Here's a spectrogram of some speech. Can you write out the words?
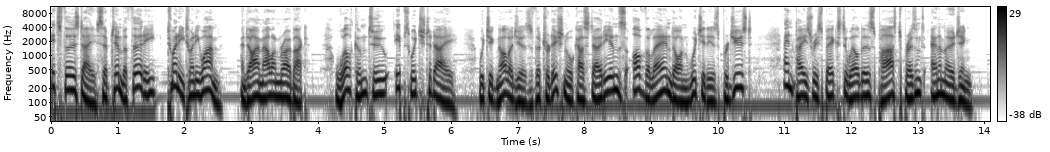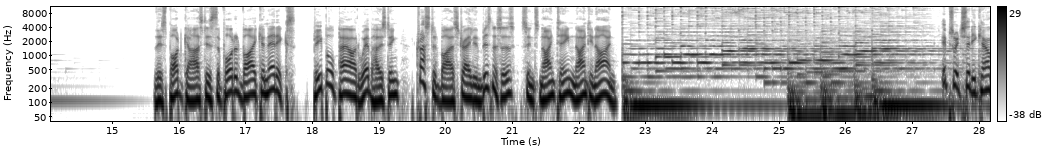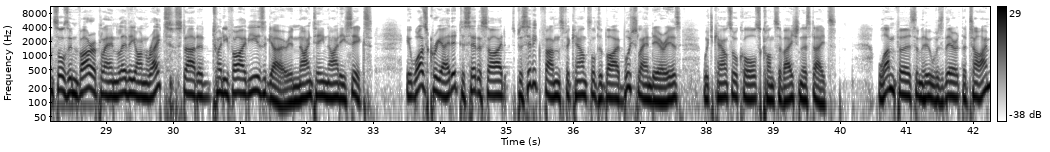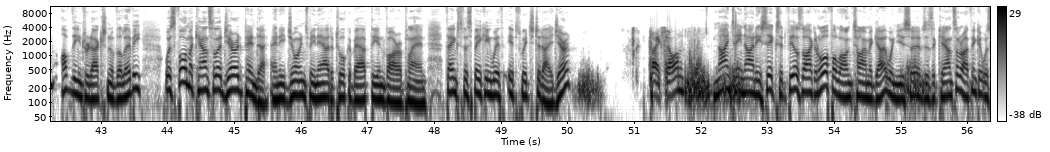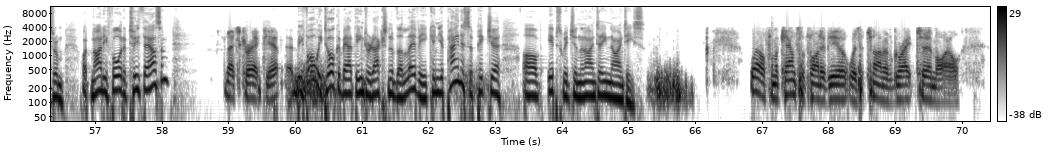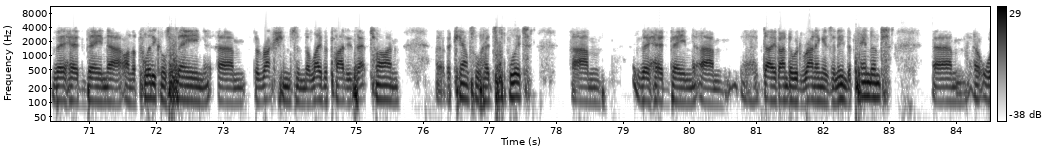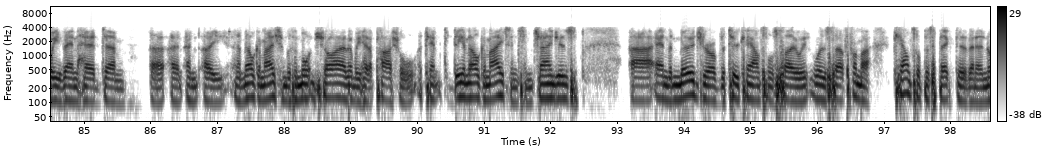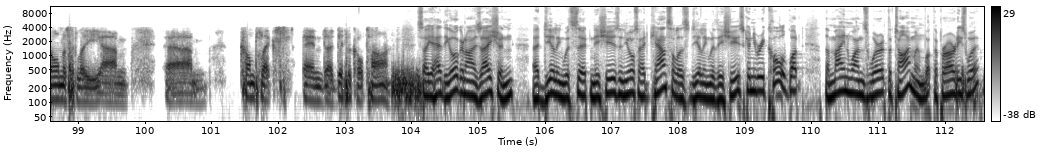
It's Thursday, September 30, 2021, and I'm Alan Roebuck. Welcome to Ipswich Today, which acknowledges the traditional custodians of the land on which it is produced and pays respects to elders past, present, and emerging. This podcast is supported by Kinetics, people powered web hosting trusted by Australian businesses since 1999. Ipswich City Council's EnviroPlan levy on rates started 25 years ago in 1996. It was created to set aside specific funds for council to buy bushland areas, which council calls conservation estates. One person who was there at the time of the introduction of the levy was former councillor Gerard Pender, and he joins me now to talk about the EnviroPlan. Thanks for speaking with Ipswich today, Gerard. Thanks, Alan. 1996, it feels like an awful long time ago when you served as a councillor. I think it was from, what, 94 to 2000? That's correct, yep. Uh, before we talk about the introduction of the levy, can you paint us a picture of Ipswich in the 1990s? Well, from a council point of view, it was a time of great turmoil. There had been uh, on the political scene um, the ructions in the Labor Party at that time. Uh, the council had split. Um, there had been um, uh, Dave Underwood running as an independent. Um, we then had uh, an, a, an, amalgamation with the Moreton Shire. Then we had a partial attempt to de-amalgamate and some changes uh, and the merger of the two councils. So it was, uh, from a council perspective, an enormously um, um, complex and uh, difficult time. So you had the organisation uh, dealing with certain issues, and you also had councillors dealing with issues. Can you recall what the main ones were at the time and what the priorities were?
